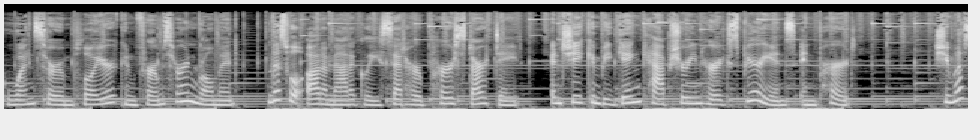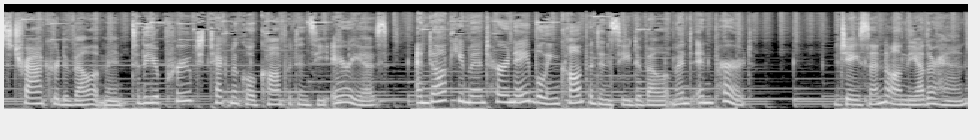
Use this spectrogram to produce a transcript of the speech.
Once her employer confirms her enrollment, this will automatically set her PER start date and she can begin capturing her experience in PERT. She must track her development to the approved technical competency areas and document her enabling competency development in PERT. Jason, on the other hand,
